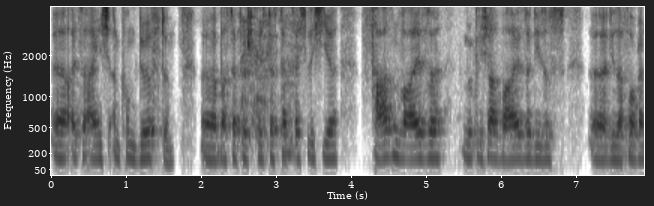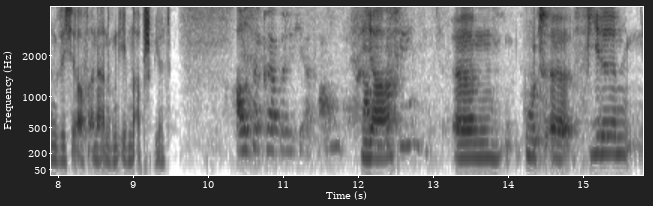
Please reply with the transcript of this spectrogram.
äh, als er eigentlich ankommen dürfte. Äh, was dafür spricht, dass tatsächlich hier phasenweise möglicherweise dieses, äh, dieser Vorgang sich auf einer anderen Ebene abspielt. Außerkörperliche Erfahrung? Ja. Ähm, gut, äh, viel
